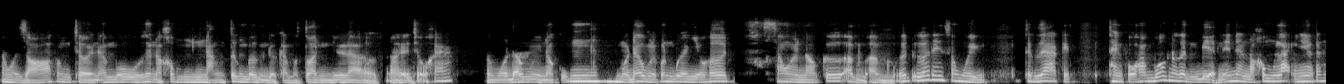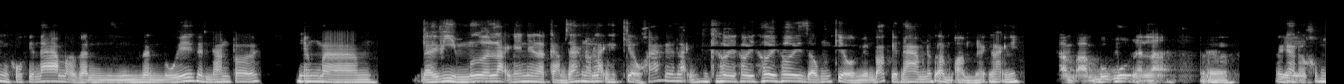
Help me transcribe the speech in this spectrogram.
Xong rồi gió xong trời nó u rồi nó không nắng tưng bừng được cả một tuần như là ở, ở chỗ khác rồi mùa đông thì nó cũng mùa đông thì con mưa nhiều hơn. Xong rồi nó cứ ẩm ẩm ướt ướt ấy. Xong rồi thực ra cái thành phố Hamburg nó gần biển nên là nó không lạnh như các thành phố phía Nam ở gần gần núi gần Alper ấy. Nhưng mà đấy vì mưa lạnh ấy, nên là cảm giác nó lạnh cái kiểu khác ấy, lạnh hơi hơi hơi hơi giống kiểu miền Bắc Việt Nam nó ẩm ẩm lạnh lạnh ấy. Ẩm ẩm bút bút là lạnh. Ờ. Với cả nó không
